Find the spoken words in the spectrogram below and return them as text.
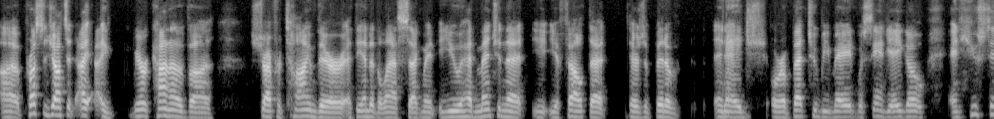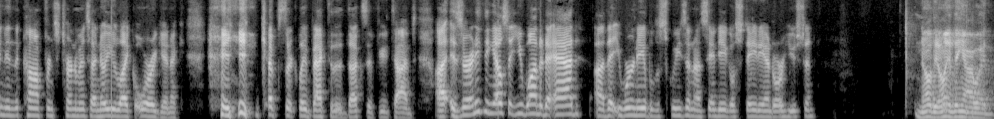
uh, Preston Johnson, I, I we're kind of uh, strapped for time there at the end of the last segment. You had mentioned that you felt that there's a bit of an edge or a bet to be made with San Diego and Houston in the conference tournaments. I know you like Oregon. you kept circling back to the Ducks a few times. Uh, is there anything else that you wanted to add uh, that you weren't able to squeeze in on San Diego State and or Houston? No, the only thing I would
